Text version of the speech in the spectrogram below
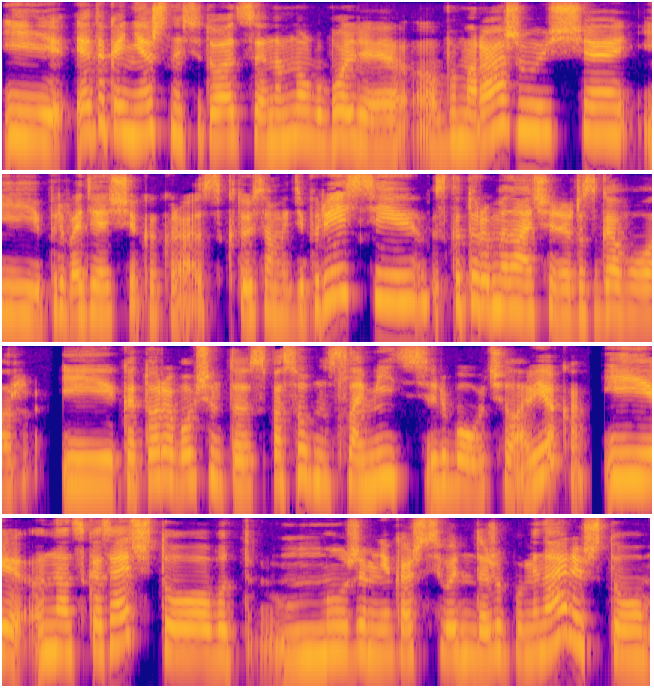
И это, конечно, ситуация намного более э, вымораживающая и приводящая как раз к той самой депрессии, с которой мы начали разговор, и которая, в общем-то, способна сломить любого человека. И надо сказать, что вот мы уже, мне кажется, сегодня даже упоминали, что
